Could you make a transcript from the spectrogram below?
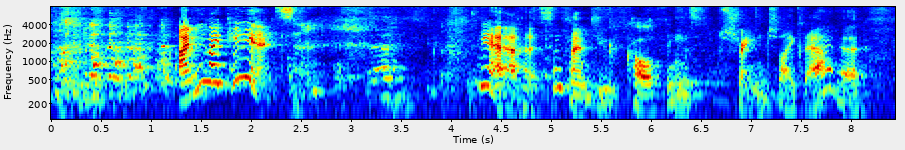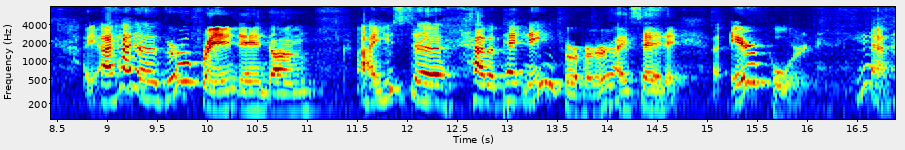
I'm in my pants. Yeah, sometimes you call things strange like that. Uh, I, I, had a girlfriend, and um, I used to have a pet name for her. I said, uh, Airport. Yeah.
